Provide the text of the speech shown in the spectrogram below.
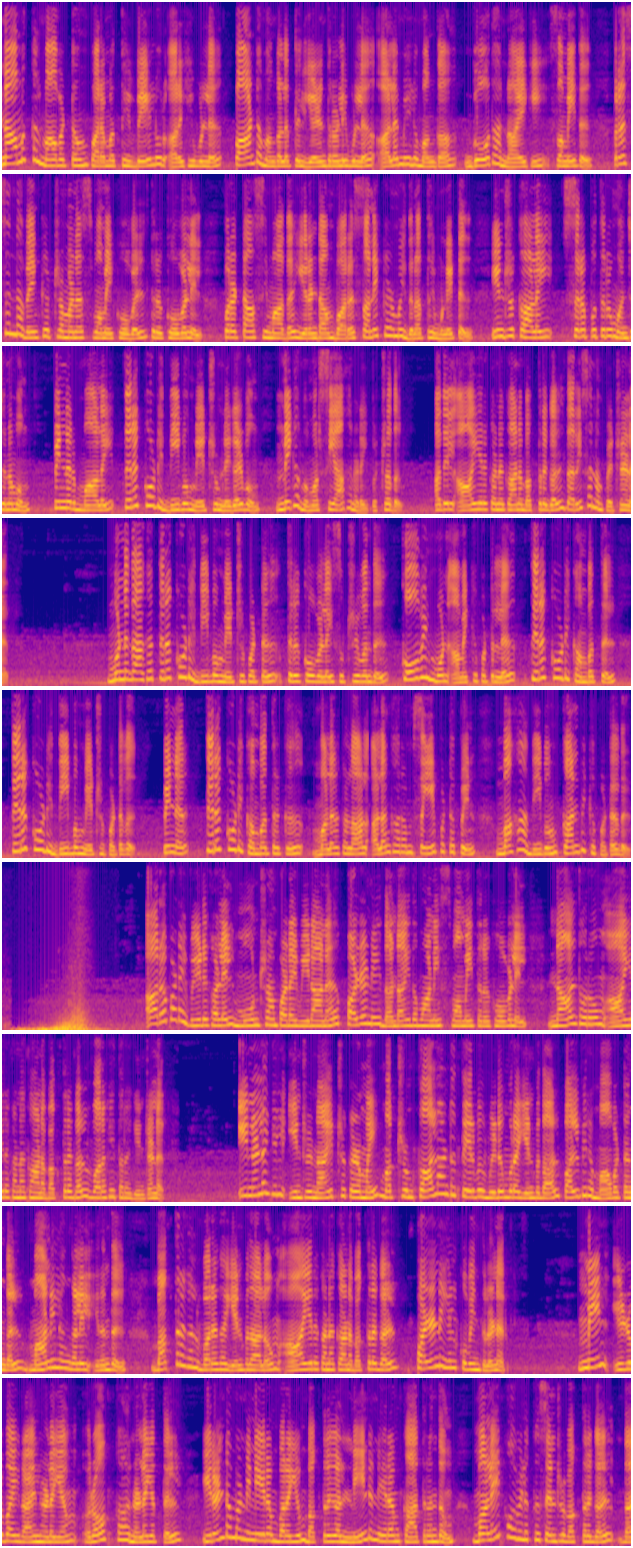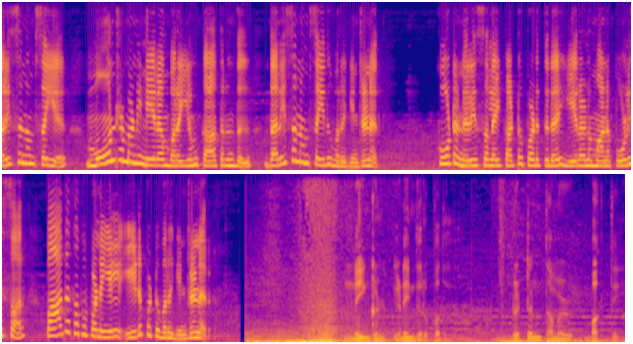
நாமக்கல் மாவட்டம் பரமத்தி வேலூர் அருகே உள்ள பாண்டமங்கலத்தில் எழுந்தருளி உள்ள அலமேலு மங்கா கோதா நாயகி சமேத பிரசன்ன வெங்கட்ரமண சுவாமி கோவில் திருக்கோவிலில் புரட்டாசி மாத இரண்டாம் வார சனிக்கிழமை தினத்தை முன்னிட்டு இன்று காலை சிறப்பு திருமஞ்சனமும் பின்னர் மாலை திருக்கோடி தீபம் ஏற்றும் நிகழ்வும் மிக விமர்சையாக நடைபெற்றது. அதில் ஆயிரக்கணக்கான பக்தர்கள் தரிசனம் பெற்றனர். முன்னதாக திருக்கோடி தீபம் ஏற்றப்பட்டு திருக்கோவிலை சுற்றி வந்து கோவில் முன் அமைக்கப்பட்டுள்ள திருக்கோடி கம்பத்தில் திருக்கோடி தீபம் ஏற்றப்பட்டது. பின்னர் திருக்கோடி கம்பத்திற்கு மலர்களால் அலங்காரம் செய்யப்பட்ட பின் மகா தீபம் காண்பிக்கப்பட்டது. அறுபடை வீடுகளில் மூன்றாம் படை வீடான பழனி தண்டாயுதபாணி சுவாமி திருக்கோவிலில் நாள்தோறும் ஆயிரக்கணக்கான பக்தர்கள் வருகை தருகின்றனர். இந்நிலையில் இன்று ஞாயிற்றுக்கிழமை மற்றும் காலாண்டு தேர்வு விடுமுறை என்பதால் பல்வேறு மாவட்டங்கள் மாநிலங்களில் இருந்து பக்தர்கள் வருக என்பதாலும் ஆயிரக்கணக்கான பக்தர்கள் பழனியில் குவிந்துள்ளனர். மீன் இழுவை ரயில் நிலையம் ரோப்கா நிலையத்தில் இரண்டு மணி நேரம் வரையும் பக்தர்கள் நீண்ட நேரம் காத்திருந்தும் மலைக்கோவிலுக்கு சென்ற பக்தர்கள் தரிசனம் செய்ய மூன்று மணி நேரம் வரையும் காத்திருந்து தரிசனம் செய்து வருகின்றனர். கூட்ட நெரிசலை கட்டுப்படுத்திட ஏராளமான போலீசார் பாதுகாப்பு பணியில் ஈடுபட்டு வருகின்றனர். நீங்கள் இணைந்திருப்பது பிரிட்டன் தமிழ் பக்தி.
